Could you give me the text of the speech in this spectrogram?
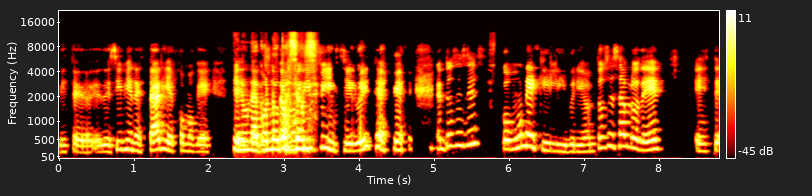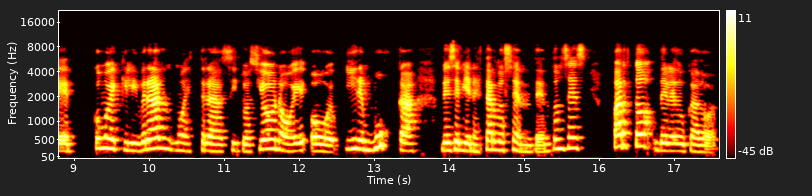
¿viste? Decís bienestar y es como que tiene una connotación muy difícil, ¿viste? Entonces es como un equilibrio. Entonces hablo de este, cómo equilibrar nuestra situación o, eh, o ir en busca de ese bienestar docente. Entonces parto del educador,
